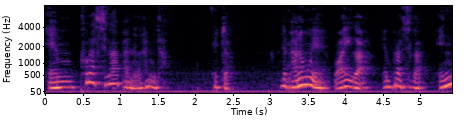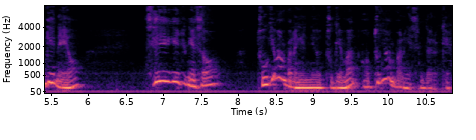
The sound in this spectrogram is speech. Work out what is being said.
M 플러스가 반응을 합니다. 됐죠? 근데 반응 후에 Y가 M 플러스가 N개네요. 3개 중에서 두 개만 반응했네요. 두 개만. 어, 두 개만 반응했습니다. 이렇게.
